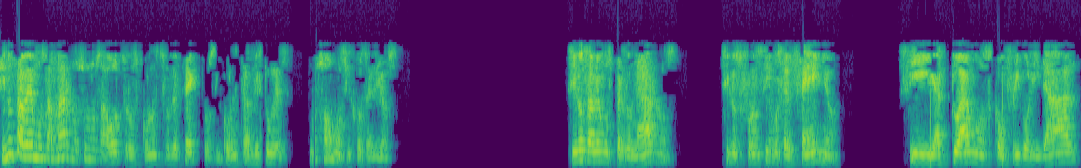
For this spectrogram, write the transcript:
Si no sabemos amarnos unos a otros con nuestros defectos y con nuestras virtudes, no somos hijos de Dios. Si no sabemos perdonarnos, si nos fruncimos el ceño, si actuamos con frivolidad,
